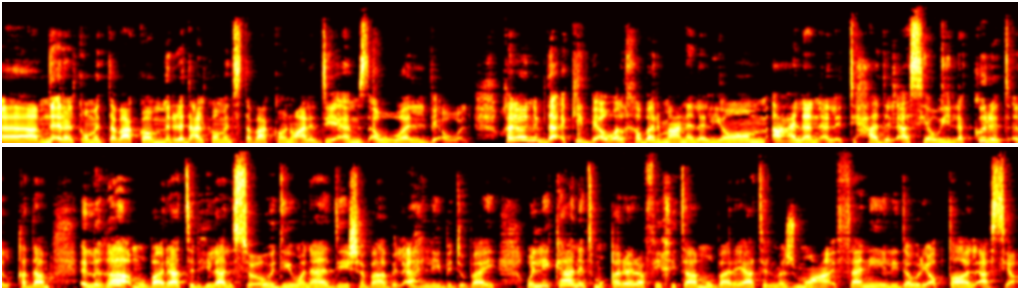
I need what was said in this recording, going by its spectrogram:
آه، بنقرأ ال comment تبعكم بنرد على ال comments تبعكم وعلى ال DMs أول بأول. خلونا نبدأ أكيد بأول خبر معنا لليوم. أعلن الاتحاد الآسيوي لكرة القدم إلغاء مباراة الهلال السعودي ونادي شباب الأهلي بدبي واللي كانت مقررة في ختام مباريات المجموعة الثانية لدوري أبطال آسيا.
